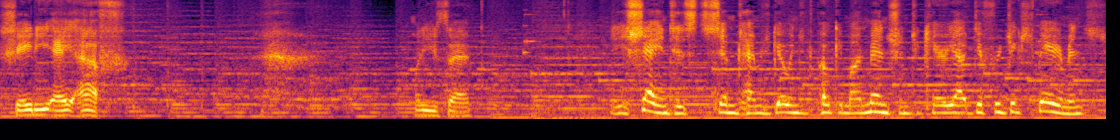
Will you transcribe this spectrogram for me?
Shady AF. What do you say? These Scientists sometimes go into the Pokemon Mansion to carry out different experiments.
